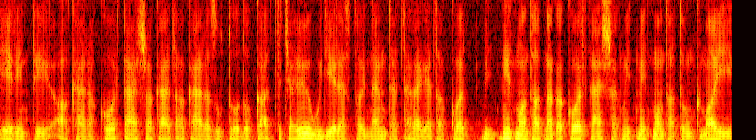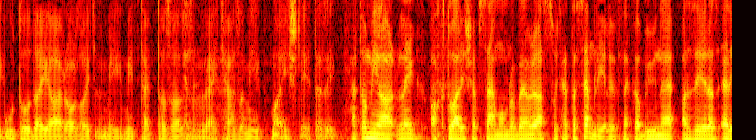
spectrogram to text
érinti akár a kortársakat, akár az utódokat. Ha ő úgy érezte, hogy nem tett eleget, akkor mit mondhatnak a kortársak, mit, mit mondhatunk mai utódai arról, hogy mi, mit tett az az egyház, ami ma is létezik? Hát ami a legaktuálisabb számomra belőle az, hogy hát a szemlélőknek a bűne azért az elég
